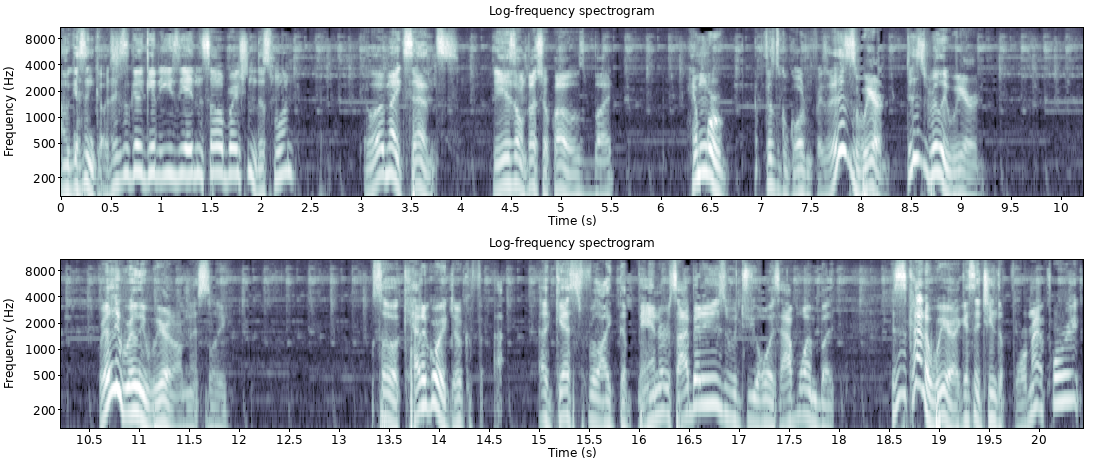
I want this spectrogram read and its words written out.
I'm guessing Gotenks is gonna get easy in celebration. This one? It would make sense. He is on special pose, but him more physical golden face. This is weird. This is really weird. Really, really weird, honestly. So a category Dokkan I guess for like the banner side banners, which you always have one, but this is kind of weird. I guess they changed the format for it.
